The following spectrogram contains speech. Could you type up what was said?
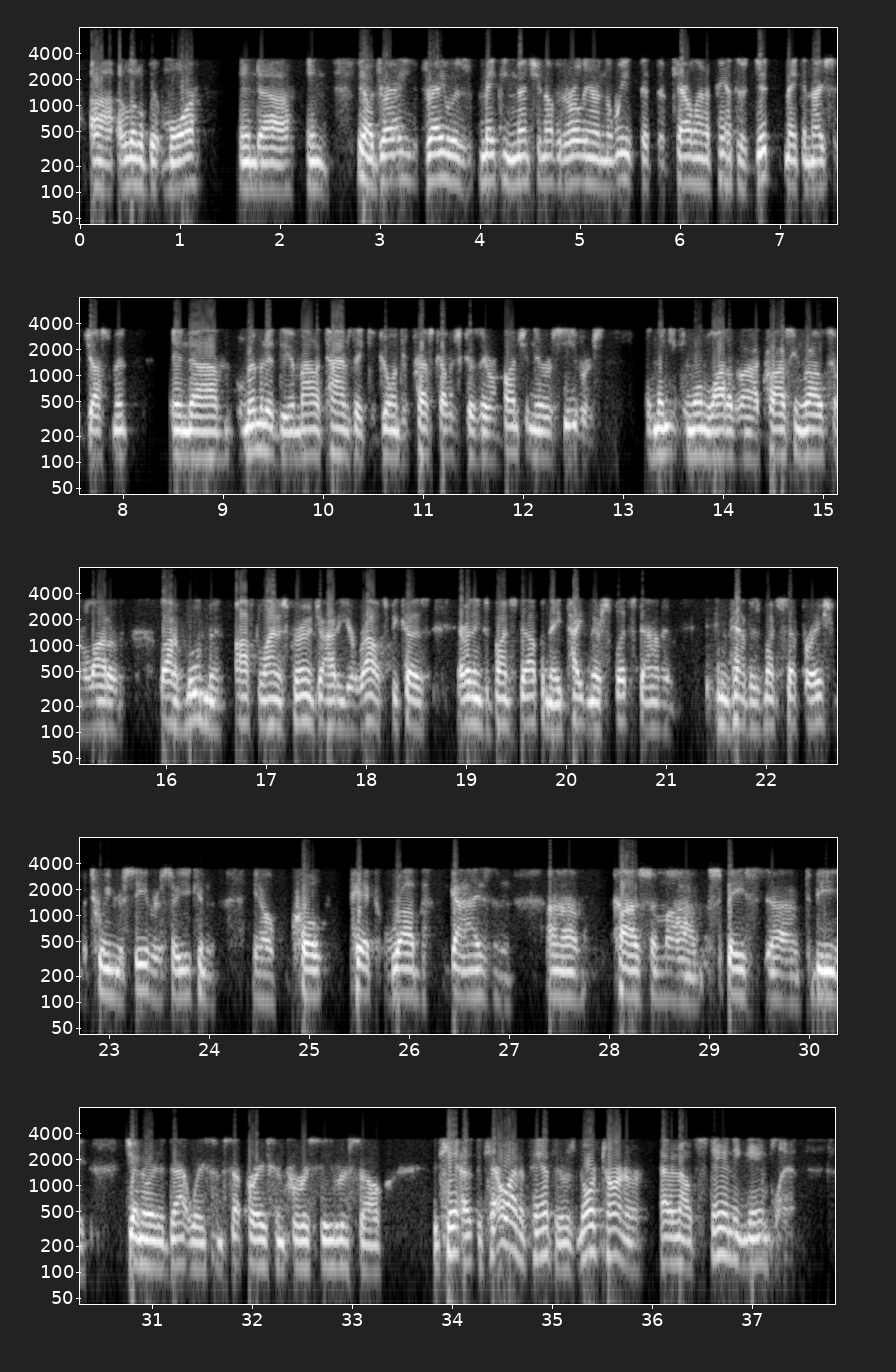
uh, a little bit more. And uh, and you know, Dre Dre was making mention of it earlier in the week that the Carolina Panthers did make a nice adjustment and um, limited the amount of times they could go into press coverage because they were bunching their receivers and then you can run a lot of uh, crossing routes and a lot of a lot of movement off the line of scrimmage out of your routes because everything's bunched up and they tighten their splits down and didn't have as much separation between receivers, so you can you know quote pick rub guys and uh, cause some uh, space uh, to be generated that way, some separation for receivers. So the, uh, the Carolina Panthers, Norv Turner had an outstanding game plan,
